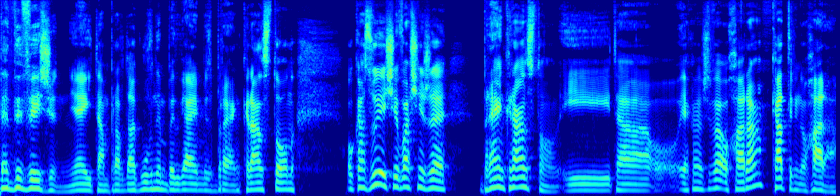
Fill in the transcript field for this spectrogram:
The Division, nie? I tam, prawda, głównym bad guyem jest Brian Cranston. Okazuje się właśnie, że Brian Cranston i ta, jak ona się nazywa, O'Hara? Katrin O'Hara,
